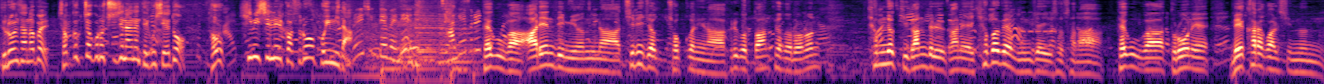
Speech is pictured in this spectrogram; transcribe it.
드론 산업을 적극적으로 추진하는 대구시에도 더욱 힘이 실릴 것으로 보입니다. 대구가 R&D 면이나 지리적 조건이나 그리고 또 한편으로는 협력 기관들 간의 협업의 문제에 있어서나 대구가 드론의 메카라고 할 수 있는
